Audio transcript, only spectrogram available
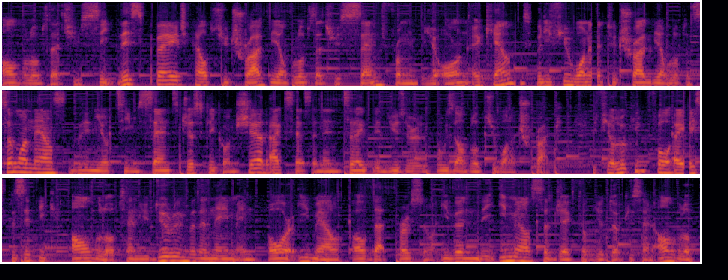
envelopes that you see. This page helps you track the envelopes that you send from your own account, but if you wanted to track the envelope that someone else within your team sent, just click on Shared Access and then select the user whose envelope you want to track. If you're looking for a specific envelope and you do remember the name and or email of that person, or even the email subject of your DocuSign envelope,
